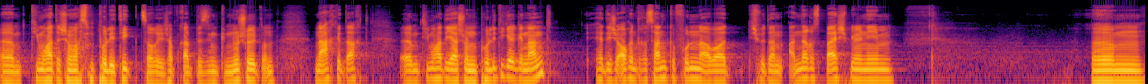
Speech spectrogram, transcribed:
Ähm, Timo hatte schon was mit Politik. Sorry, ich habe gerade ein bisschen genuschelt und nachgedacht. Ähm, Timo hatte ja schon Politiker genannt. Hätte ich auch interessant gefunden, aber ich würde ein anderes Beispiel nehmen. Ähm,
